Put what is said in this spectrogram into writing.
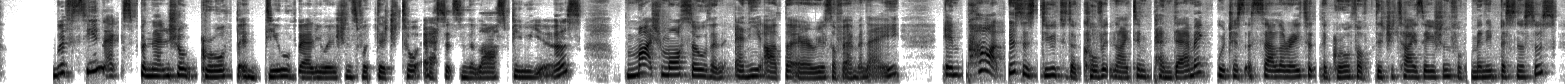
We've seen exponential growth in deal valuations for digital assets in the last few years, much more so than any other areas of M&A. In part, this is due to the COVID-19 pandemic, which has accelerated the growth of digitization for many businesses.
